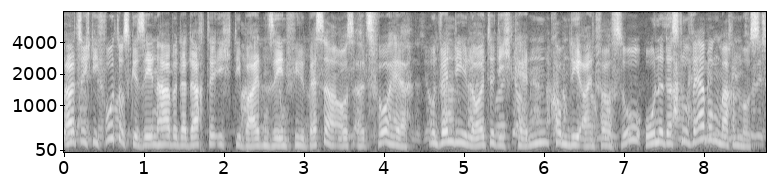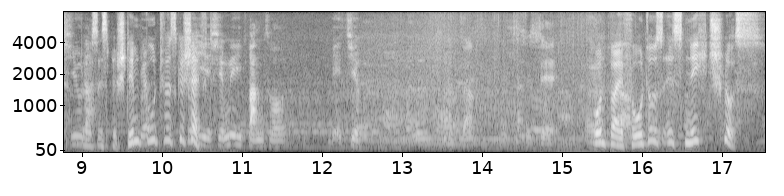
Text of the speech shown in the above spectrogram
Als ich die Fotos gesehen habe, da dachte ich, die beiden sehen viel besser aus als vorher. Und wenn die Leute dich kennen, kommen die einfach so, ohne dass du Werbung machen musst. Das ist bestimmt gut fürs Geschäft. Und bei Fotos ist nicht Schluss.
